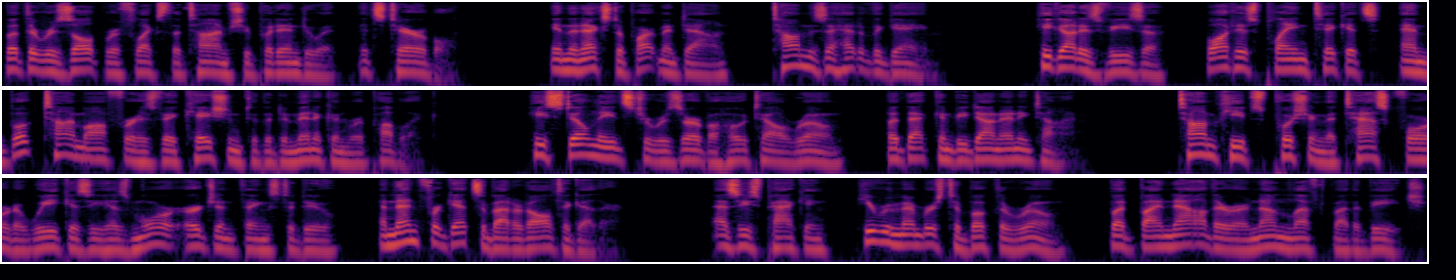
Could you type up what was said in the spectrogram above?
but the result reflects the time she put into it, it's terrible. In the next apartment down, Tom is ahead of the game. He got his visa, bought his plane tickets, and booked time off for his vacation to the Dominican Republic. He still needs to reserve a hotel room, but that can be done anytime. Tom keeps pushing the task forward a week as he has more urgent things to do, and then forgets about it altogether. As he's packing, he remembers to book the room, but by now there are none left by the beach.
